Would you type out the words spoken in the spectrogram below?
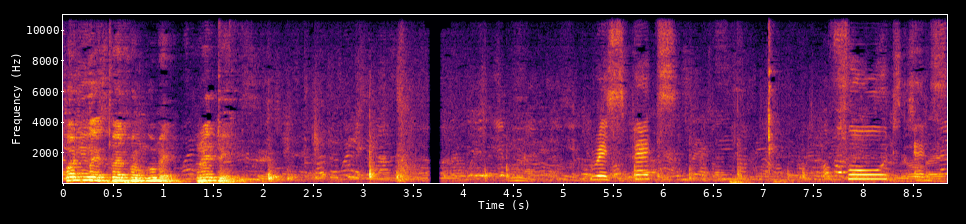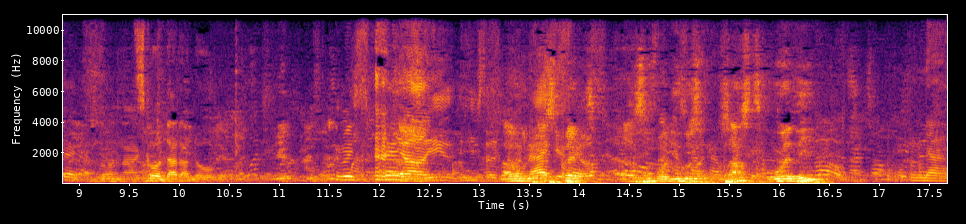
what do you expect from women? Three things. Respect, food, and sex. Let's go, Dada, though. Respect. Yeah, he, he said I would expect uh, somebody who's trustworthy, Nah.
